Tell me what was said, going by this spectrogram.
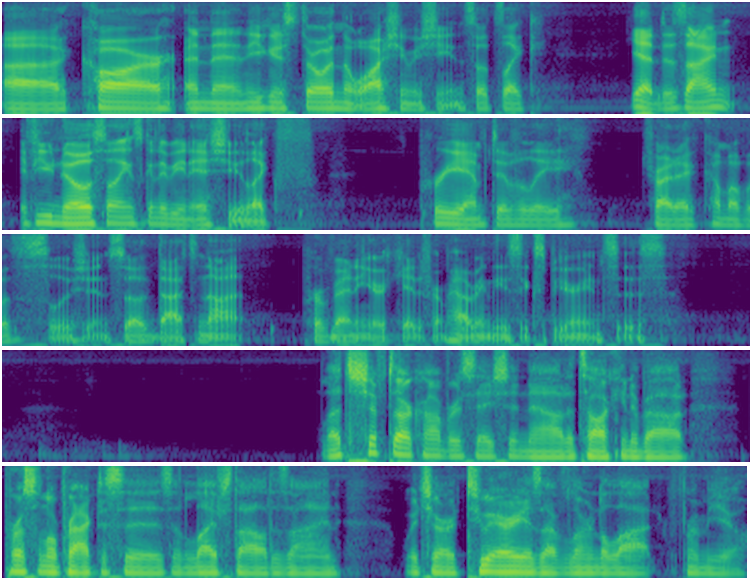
uh car and then you can just throw it in the washing machine so it's like yeah design if you know something's going to be an issue like f- preemptively try to come up with a solution so that's not preventing your kid from having these experiences. Let's shift our conversation now to talking about personal practices and lifestyle design, which are two areas I've learned a lot from you.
